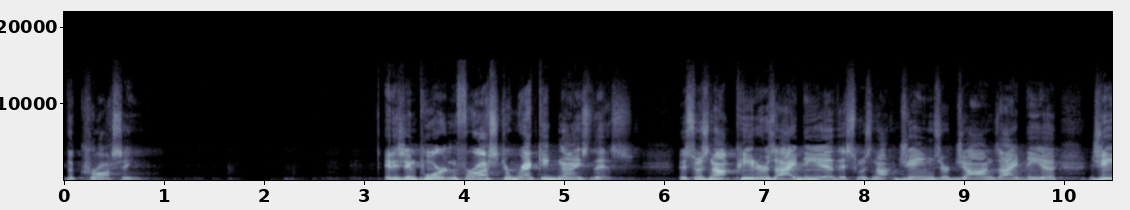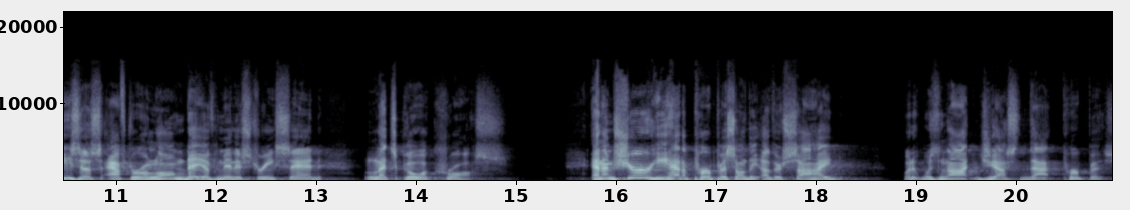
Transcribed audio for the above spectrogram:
the crossing. It is important for us to recognize this. This was not Peter's idea. This was not James or John's idea. Jesus, after a long day of ministry, said, Let's go across. And I'm sure he had a purpose on the other side, but it was not just that purpose.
